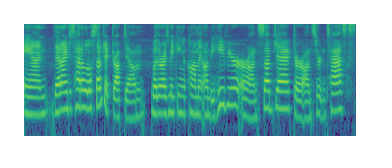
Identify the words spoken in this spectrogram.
And then I just had a little subject drop down, whether I was making a comment on behavior or on subject or on certain tasks.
